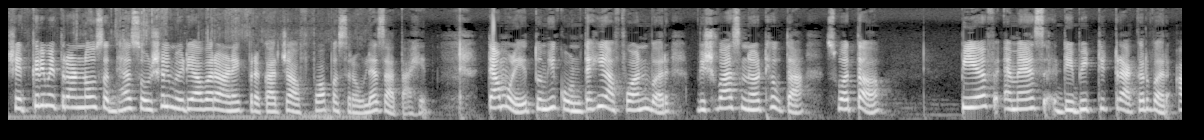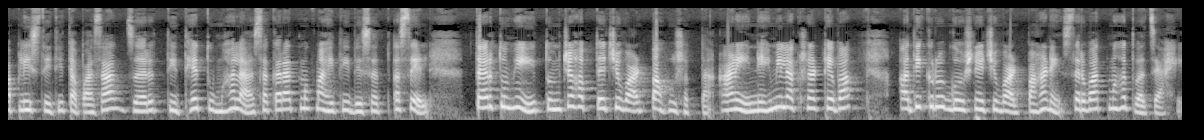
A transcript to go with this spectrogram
शेतकरी मित्रांनो सध्या सोशल मीडियावर अनेक प्रकारच्या अफवा पसरवल्या जात आहेत. त्यामुळे तुम्ही कोणत्याही अफवांवर विश्वास न ठेवता स्वतः P F M S D B T ट्रॅकरवर आपली स्थिती तपासा. जर तिथे तुम्हाला सकारात्मक माहिती दिसत असेल तर तुम्ही तुमच्या हप्त्याची वाट पाहू शकता आणि नेहमी लक्षात ठेवा अधिकृत घोषणेची वाट पाहणे सर्वात महत्त्वाचे आहे.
